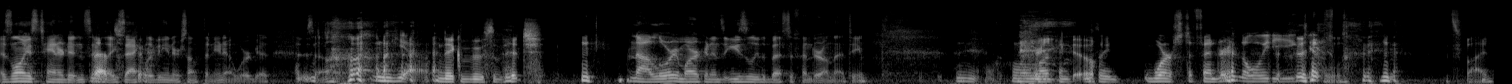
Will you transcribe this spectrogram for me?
As long as Tanner didn't say like That's Zach fair. LaVine or something, you know, we're good. So, Yeah. Nick Vucevic. nah, Lauri Markkanen's easily the best defender on that team. You Martin is the worst defender in the league. it's fine.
